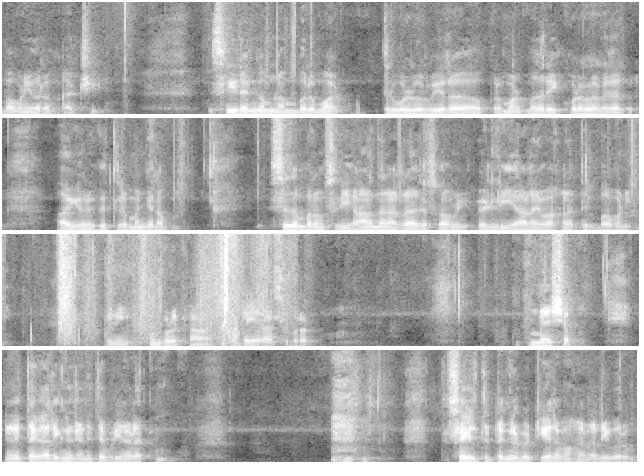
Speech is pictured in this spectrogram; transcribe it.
பவனி வரும் காட்சி. ஸ்ரீரங்கம் நம்பெருமாள் திருவள்ளூர் வீரபெருமாள் மதுரை கூடலழகர் ஆகியோருக்கு திருமஞ்சனம். சிதம்பரம் ஸ்ரீ ஆனந்த நடராஜ சுவாமி வெள்ளி யானை வாகனத்தில் பவனி. இனி உங்களுக்கான இன்றைய ராசி பலன். மேஷம். நினைத்த காரியங்கள் நினைத்தபடி நடக்கும். செயல் திட்டங்கள் வெற்றிகரமாக நடைபெறும்.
